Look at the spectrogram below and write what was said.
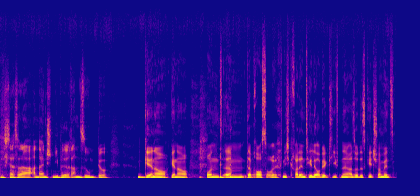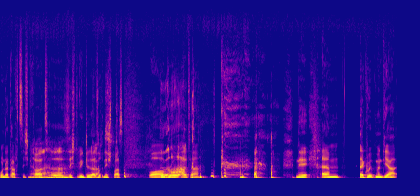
nicht, dass er an deinen Schniebel ranzoomt, du. Genau, genau. Und ähm, da brauchst du auch nicht gerade ein Teleobjektiv, ne? Also das geht schon mit 180 Grad ja, äh, Sichtwinkel, also nicht Spaß. Oh, Bro, Alter. nee, ähm, Equipment, ja,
